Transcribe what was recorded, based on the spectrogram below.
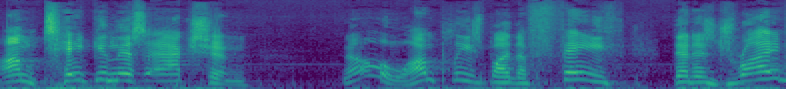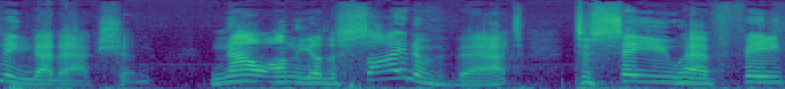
I'm taking this action. No, I'm pleased by the faith that is driving that action. Now, on the other side of that, to say you have faith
